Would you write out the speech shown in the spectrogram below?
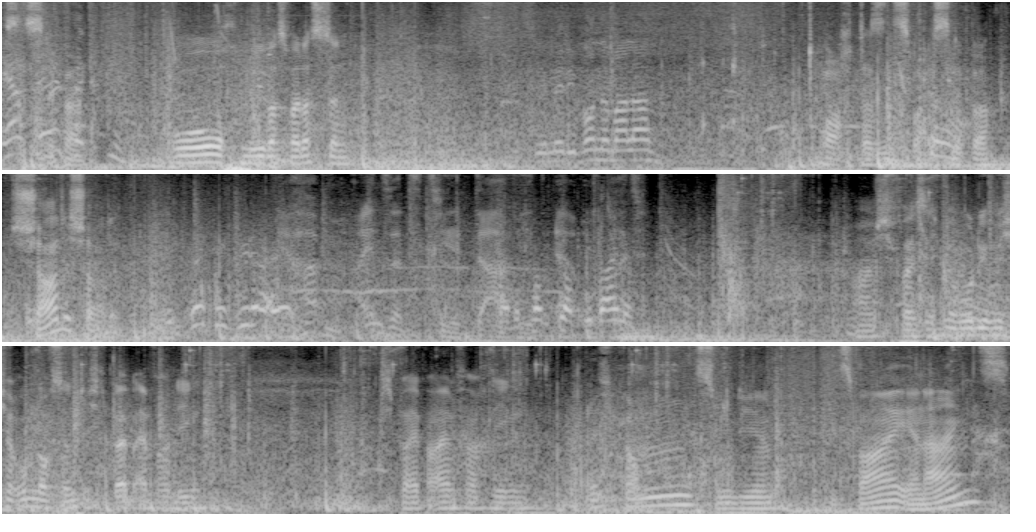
Das ist super. Och, nee, was war das denn? Sieh mir die Wunde mal an. Och, da sind zwei Snipper. Schade, schade. Wir haben Einsatzziel David erobert. Ah, ich weiß nicht mehr, wo die um mich herum noch sind. Ich bleib einfach liegen. Ich bleib einfach liegen. Ich komme zu dir. In zwei, in eins.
